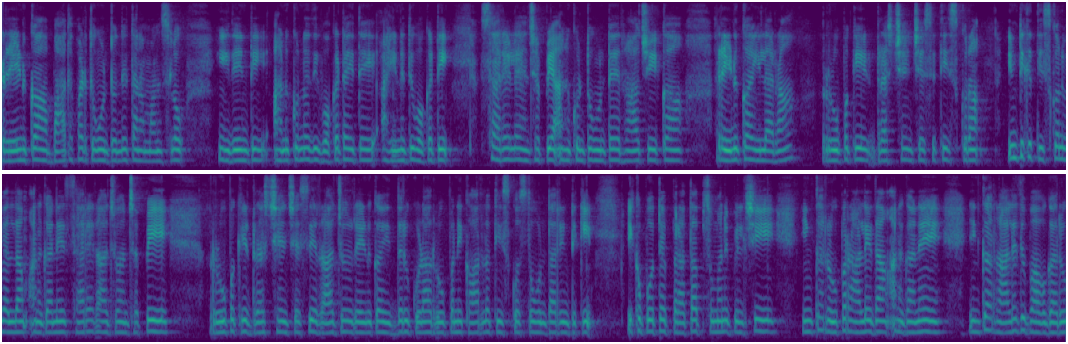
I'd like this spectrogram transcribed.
రేణుక బాధపడుతూ ఉంటుంది తన మనసులో. ఇదేంటి? అనుకున్నది ఒకటైతే అయినది ఒకటి. సరేలే అని చెప్పి అనుకుంటూ ఉంటే రాజు ఇక రేణుక ఇలా రా. రూపకి డ్రెస్ చేంజ్ చేసి తీసుకురా. ఇంటికి తీసుకొని వెళ్దాం అనగానే సరే రాజు అని చెప్పి రూపకి డ్రెస్ చేంజ్ చేసి రాజు రేణుక ఇద్దరు కూడా రూపని కారులో తీసుకొస్తూ ఉంటారు ఇంటికి. ఇకపోతే ప్రతాప్ సుమని పిలిచి ఇంకా రూప రాలేదా? అనగానే ఇంకా రాలేదు బావగారు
